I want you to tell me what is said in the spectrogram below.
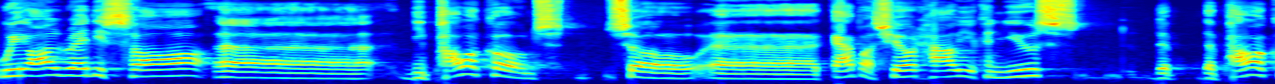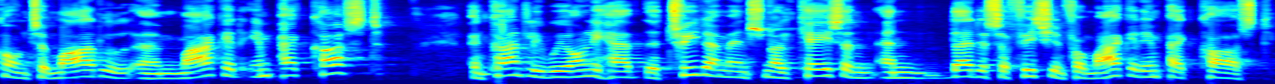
We already saw uh, the power cones. So uh, Gabor showed how you can use the, the power cone to model uh, market impact cost. And currently we only have the three-dimensional case, and, and that is sufficient for market impact cost.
